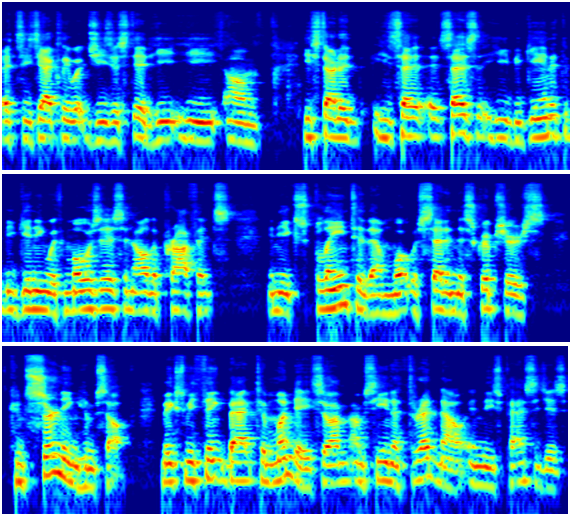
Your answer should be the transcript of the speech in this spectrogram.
That's exactly what Jesus did. He he um, he started. He said it says that he began at the beginning with Moses and all the prophets, and he explained to them what was said in the scriptures concerning himself makes me think back to Monday. So I'm, I'm seeing a thread now in these passages.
